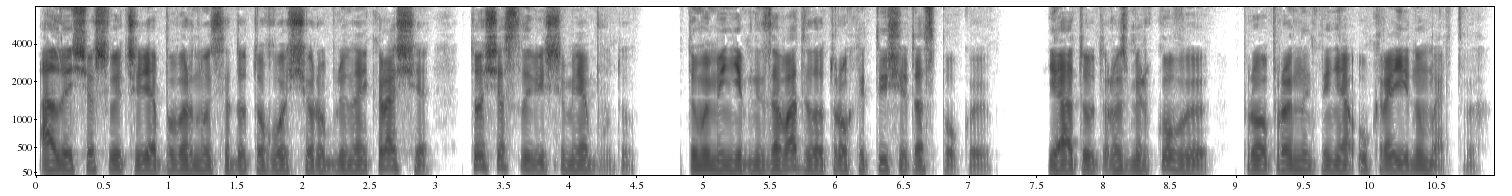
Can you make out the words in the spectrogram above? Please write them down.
але що швидше я повернуся до того, що роблю найкраще, то щасливішим я буду. Тому мені б не завадило трохи тиші та спокою. Я тут розмірковую про проникнення Україну мертвих.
